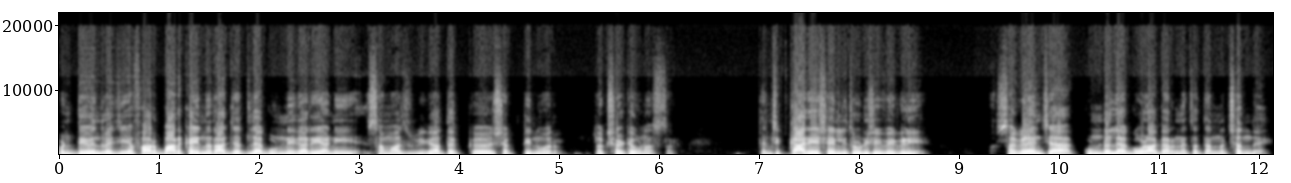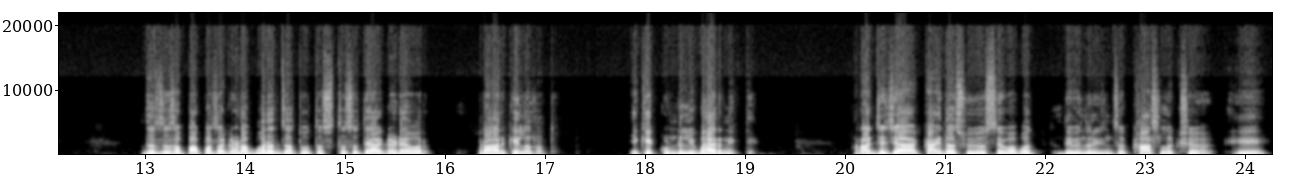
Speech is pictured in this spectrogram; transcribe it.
पण देवेंद्रजी हे फार बारकाईनं राज्यातल्या गुन्हेगारी आणि समाजविघातक शक्तींवर लक्ष ठेवून असतात. त्यांची कार्यशैली थोडीशी वेगळी आहे. सगळ्यांच्या कुंडल्या गोळा करण्याचा त्यांना छंद आहे. जसजसा पापाचा घडा भरत जातो तसं तसं त्या घड्यावर प्रहार केला जातो. एक एक कुंडली बाहेर निघते. राज्याच्या कायदा सुव्यवस्थेबाबत देवेंद्रजींचं खास लक्ष हे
